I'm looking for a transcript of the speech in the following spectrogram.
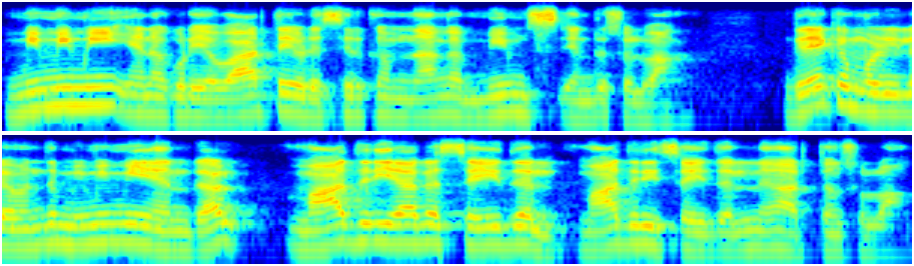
மிமிமி எனக்கூடிய வார்த்தையோட சுருக்கம் தாங்க மீம்ஸ் என்று சொல்லுவாங்க. கிரேக்க மொழியில் வந்து மிமிமி என்றால் மாதிரியாக செய்தல் மாதிரி செய்தல்னு அர்த்தம் சொல்லுவாங்க.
